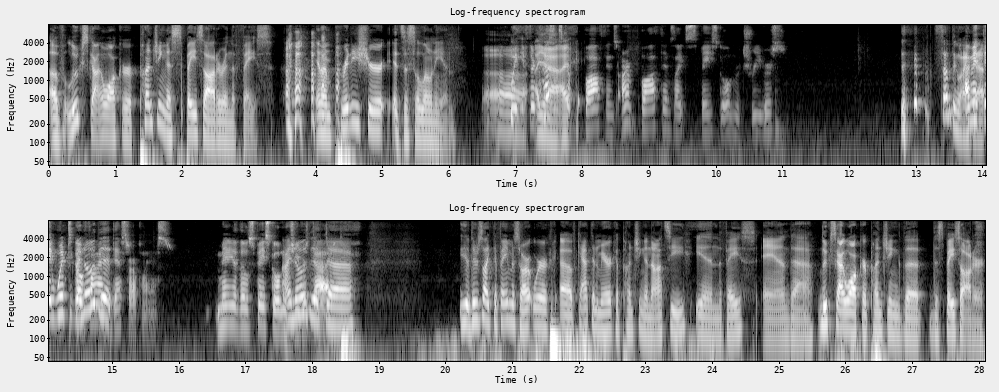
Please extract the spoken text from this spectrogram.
of Luke Skywalker punching a space otter in the face. and I'm pretty sure it's a Selonian. Wait, if they're cousins yeah, to Bothans, aren't Bothans like space gold retrievers? Something like that. I mean, that. they went to go know find the Death Star plans. Many of those space gold I know retrievers that died. uh, yeah, there's like the famous artwork of Captain America punching a Nazi in the face, and uh, Luke Skywalker punching the, the space otter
